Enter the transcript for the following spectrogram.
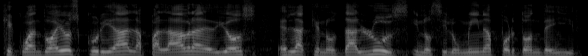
que cuando hay oscuridad, la palabra de Dios es la que nos da luz y nos ilumina por dónde ir.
